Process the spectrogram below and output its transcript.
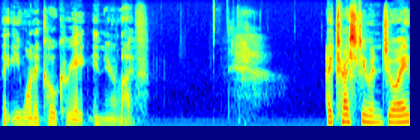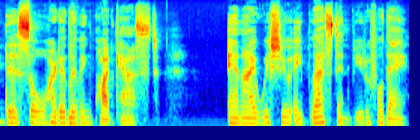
that you want to co create in your life. I trust you enjoyed this Soul Hearted Living podcast, and I wish you a blessed and beautiful day.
